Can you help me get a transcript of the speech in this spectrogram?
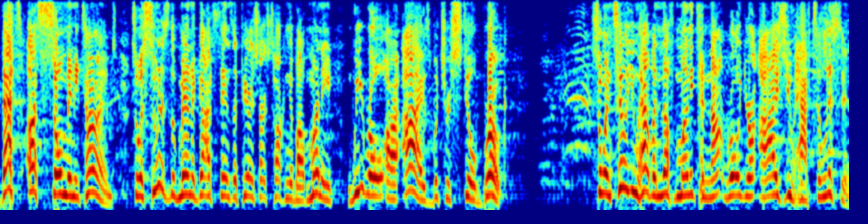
That's us so many times. So as soon as the man of God stands up here and starts talking about money, we roll our eyes, but you're still broke. So until you have enough money to not roll your eyes, you have to listen.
